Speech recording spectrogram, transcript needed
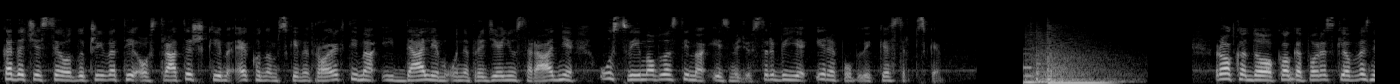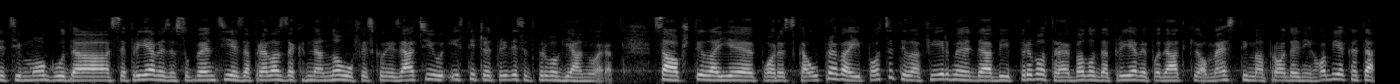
kada će se odlučivati o strateškim ekonomskim projektima i daljem unapređenju saradnje u svim oblastima između Srbije i Republike Srpske. Rok do koga poreski obveznici mogu da se prijave za subvencije za prelazak na novu fiskalizaciju ističe 31. januara. Saopštila je Poreska uprava i podsjetila firme da bi prvo trebalo da prijave podatke o mestima prodajnih objekata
